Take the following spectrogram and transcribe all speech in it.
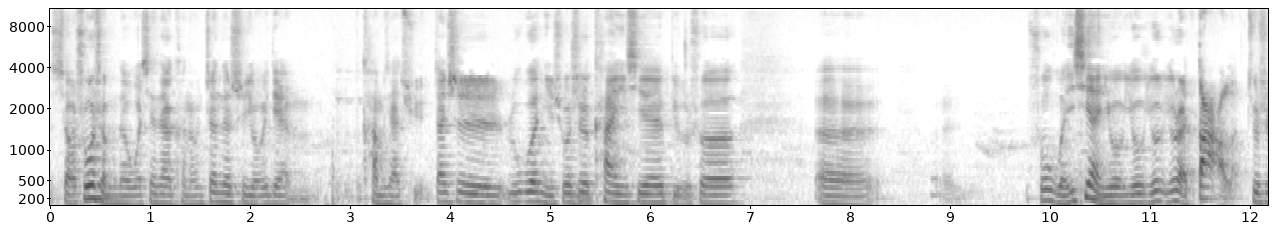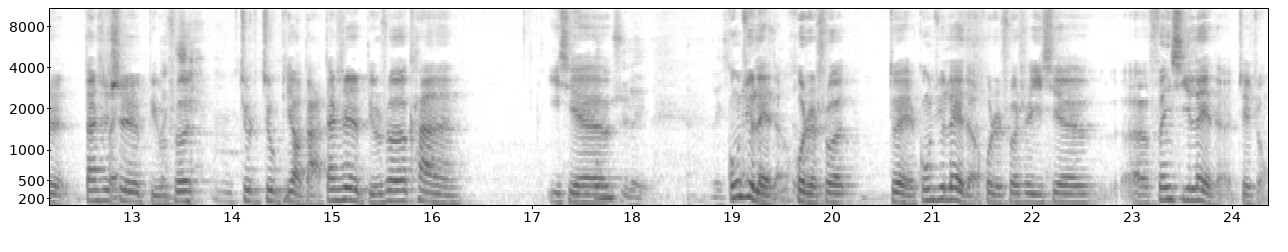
小说什么的，我现在可能真的是有一点看不下去。但是如果你说是看一些，比如说呃呃说文献有有有有点大了，就是但是是比如说就就比较大，但是比如说看一些工具类的，或者说对工具类的，或者说是一些呃分析类的这种，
